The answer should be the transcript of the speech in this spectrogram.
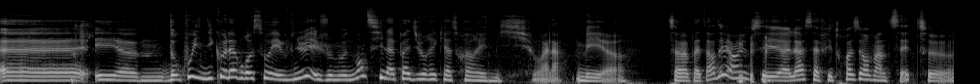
Euh, et euh, donc oui, Nicolas Brosseau est venu et je me demande s'il a pas duré 4h30. Voilà. Mais euh, ça va pas tarder. Hein. C'est, là, ça fait 3h27 euh,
